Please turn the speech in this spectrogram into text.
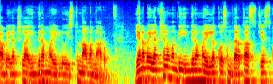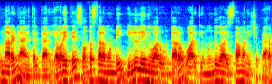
యాభై లక్షల ఇందిరమ్మ ఇళ్ళు ఇస్తున్నామన్నారు. ఎనభై లక్షల మంది ఇందిరమ్మ ఇళ్ళ కోసం దరఖాస్తు చేసుకున్నారని ఆయన తెలిపారు. ఎవరైతే సొంత స్థలం ఉండి ఇల్లు లేని వారు ఉంటారో వారికి ముందుగా ఇస్తామని చెప్పారు.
